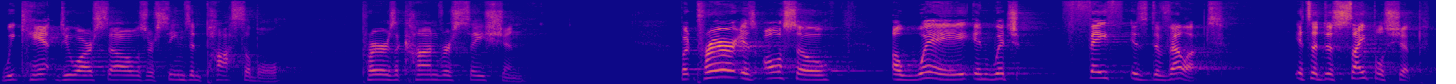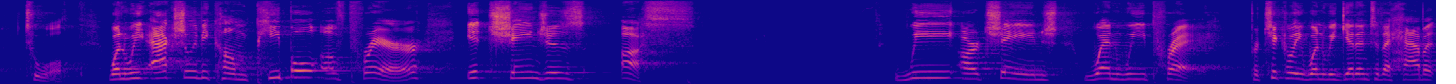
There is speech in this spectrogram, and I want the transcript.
we can't do ourselves or seems impossible. Prayer is a conversation. But prayer is also a way in which faith is developed. It's a discipleship tool. When we actually become people of prayer, it changes us. We are changed when we pray, particularly when we get into the habit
